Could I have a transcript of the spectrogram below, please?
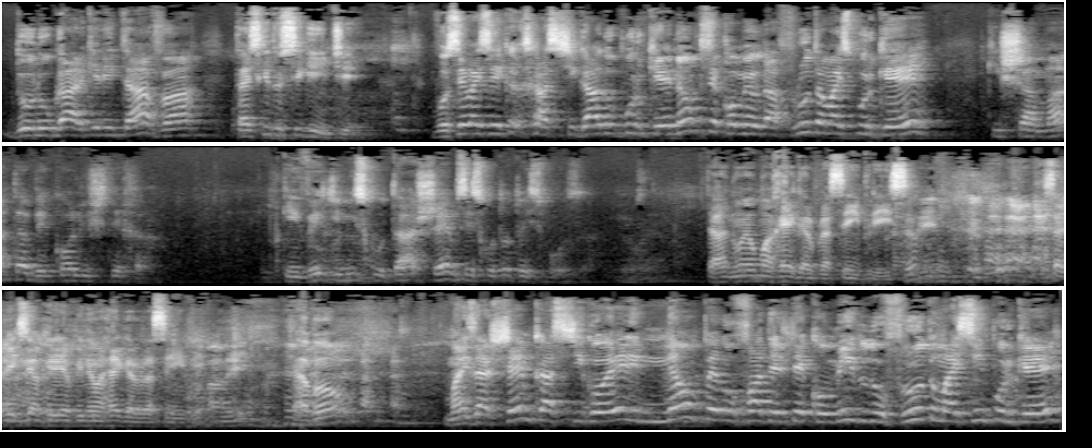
do lugar que ele estava, está escrito o seguinte: Você vai ser castigado por quê? Não que você comeu da fruta, mas por quê? Que chamata bekol Porque em vez de me escutar, Hashem, você escutou tua esposa. Tá? Não é uma regra para sempre isso. Eu sabia que você não queria aprender uma regra para sempre. Tá bom? Mas Hashem castigou ele não pelo fato de ele ter comido do fruto, mas sim por quê?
